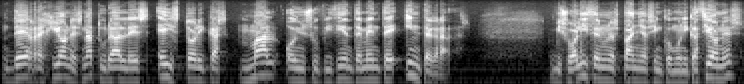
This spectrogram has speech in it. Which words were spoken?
de regiones naturales e históricas mal o insuficientemente integradas. Visualicen una España sin comunicaciones,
